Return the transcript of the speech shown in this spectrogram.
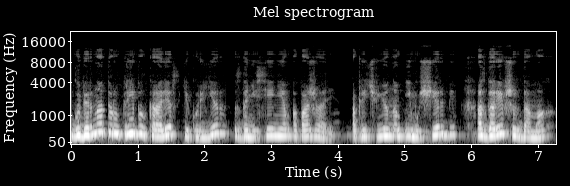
губернатору прибыл королевский курьер с донесением о пожаре, о причиненном им ущербе, о сгоревших домах.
